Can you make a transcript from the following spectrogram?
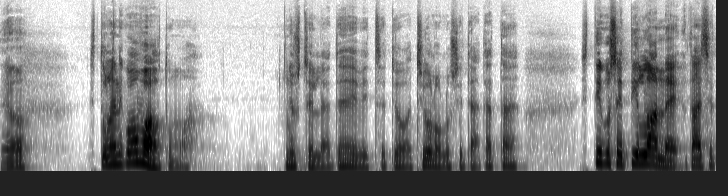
Joo. Sitten tulee niinku avautumaan. Just silleen, että hei vitsi, että joo, että sinulla on ollut sitä tätä. Sitten niinku se tilanne, tai se,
